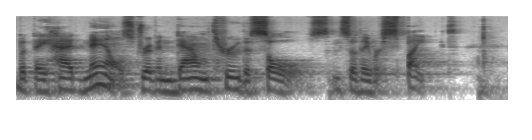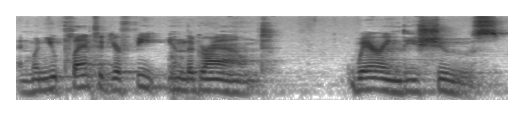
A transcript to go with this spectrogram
but they had nails driven down through the soles, and so they were spiked. And when you planted your feet in the ground wearing these shoes,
